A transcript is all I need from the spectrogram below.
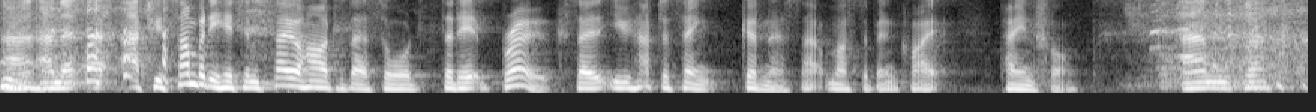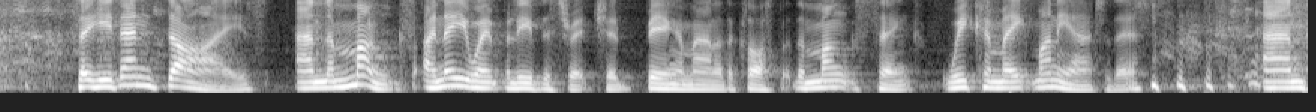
uh, and it, uh, actually, somebody hit him so hard with their sword that it broke. So you have to think, goodness, that must have been quite painful. And uh, so he then dies, and the monks, I know you won't believe this, Richard, being a man of the cloth, but the monks think we can make money out of this. and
